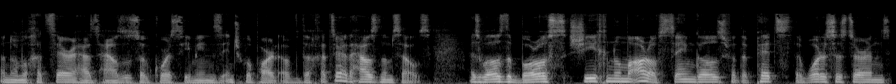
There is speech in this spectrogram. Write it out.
a normal chatzera has houses, so of course he means integral part of the chatzera, the houses themselves, as well as the boros shichnu ma'aros. Same goes for the pits, the water cisterns,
